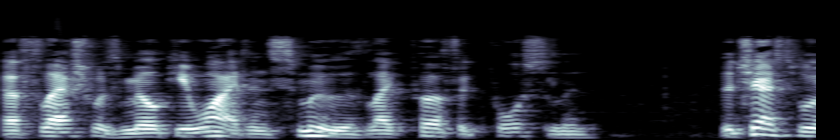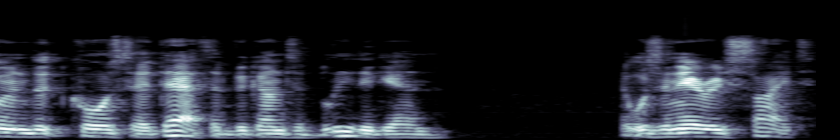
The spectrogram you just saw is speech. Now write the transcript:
Her flesh was milky white and smooth like perfect porcelain. The chest wound that caused her death had begun to bleed again. It was an eerie sight,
